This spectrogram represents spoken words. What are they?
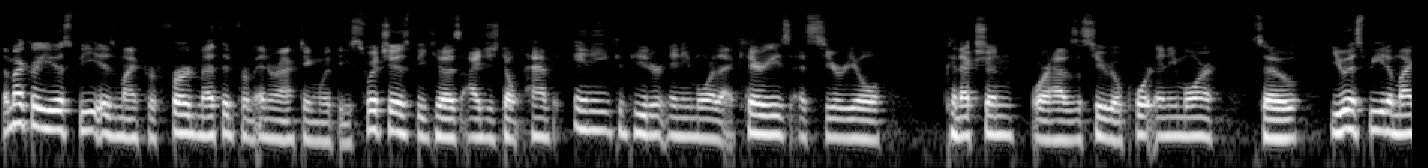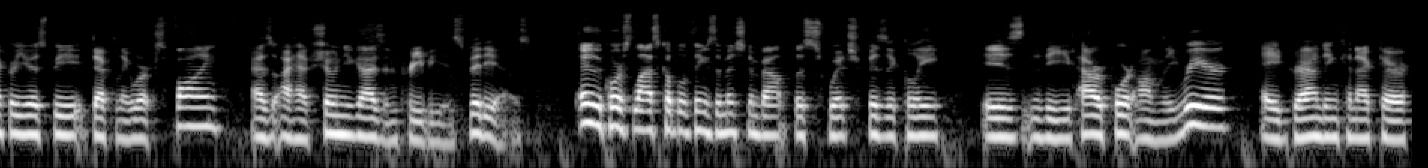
The micro USB is my preferred method from interacting with these switches because I just don't have any computer anymore that carries a serial connection or has a serial port anymore. So USB to micro USB definitely works fine as I have shown you guys in previous videos. And of course, last couple of things to mention about the switch physically is the power port on the rear a grounding connector,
